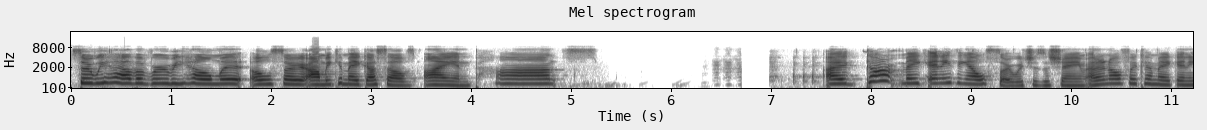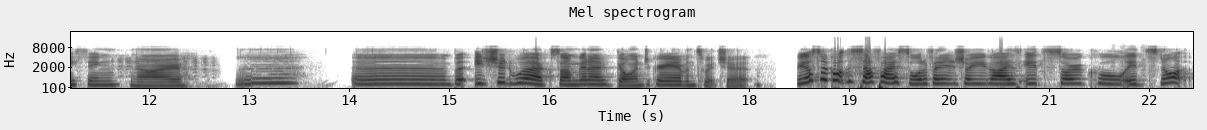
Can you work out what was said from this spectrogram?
So we have a ruby helmet. Also, um, we can make ourselves iron pants. I can't make anything else though, which is a shame. I don't know if I can make anything. No. Uh, uh, but it should work, so I'm gonna go into creative and switch it. We also got the sapphire sword, if I didn't show you guys. It's so cool. It's not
